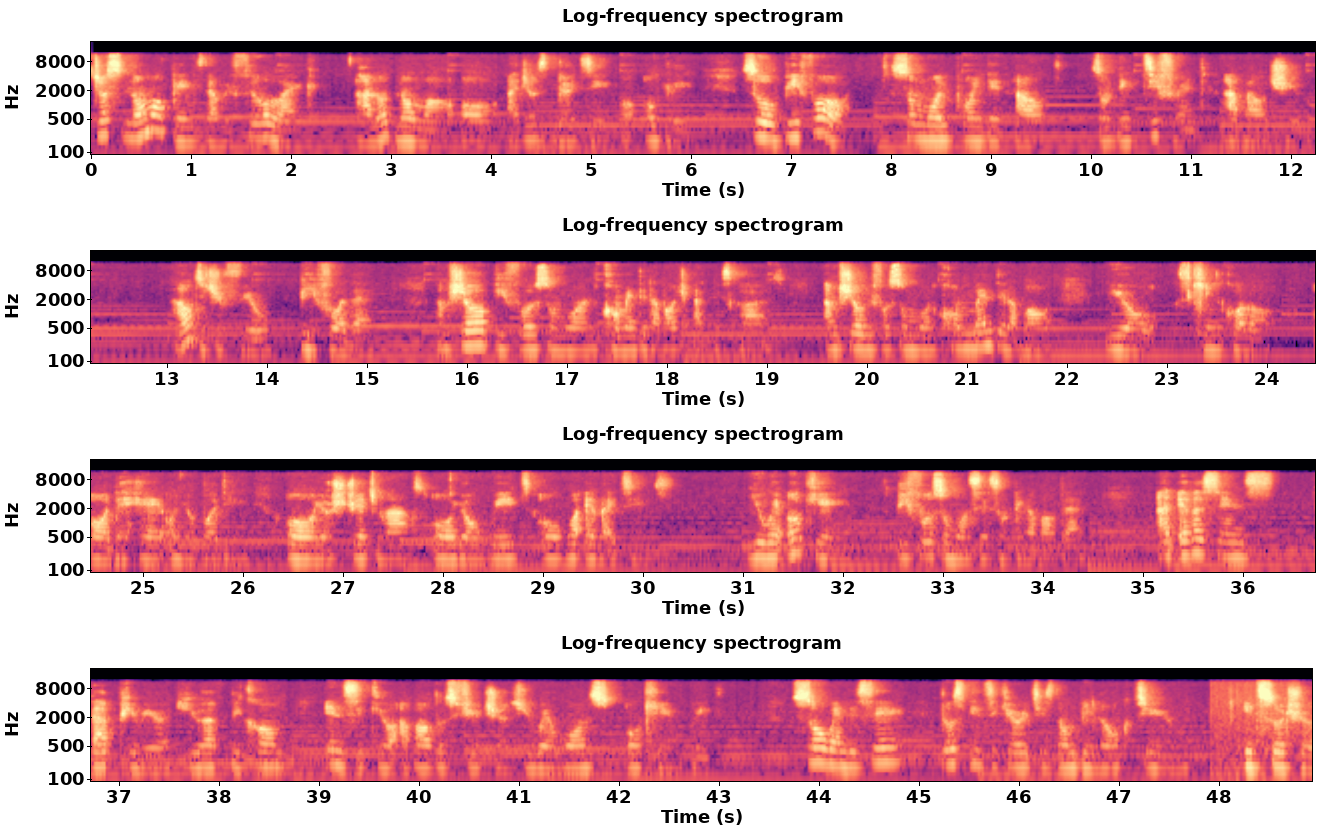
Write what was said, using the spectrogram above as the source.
just normal things that we feel like are not normal or are just dirty or ugly. So before someone pointed out something different about you, how did you feel before that? I'm sure before someone commented about your acne scars, I'm sure before someone commented about your skin color or the hair on your body or your stretch marks or your weight or whatever it is. You were okay before someone said something about that. And ever since that period, you have become insecure about those futures you were once okay with. So when they say those insecurities don't belong to you, it's so true.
